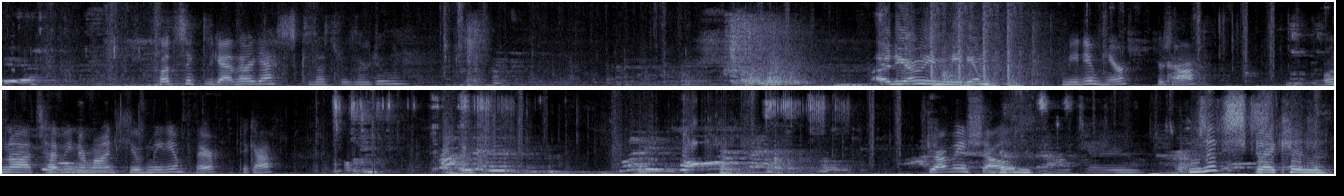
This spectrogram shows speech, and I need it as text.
Yeah. Let's stick together, I guess, because that's what they're doing. Uh, do you have any medium? Medium here. Here's half. Oh no, that's heavy. Never mind. Here's medium. There. Take half. Do you have any shells? Who's that spec kid in the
